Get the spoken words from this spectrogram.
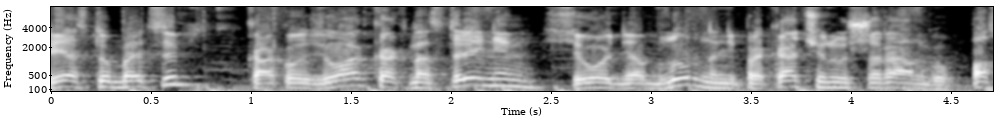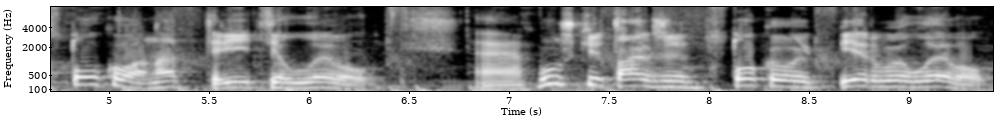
Приветствую, бойцы! Как у вас дела? Как настроение? Сегодня обзор на непрокачанную Шарангу. По стоку она третий level. Э, пушки также стоковый первый level.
